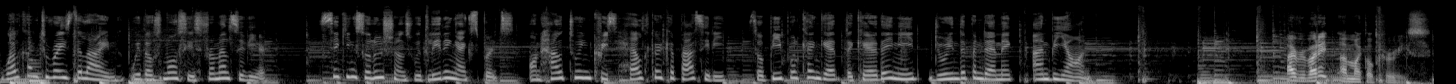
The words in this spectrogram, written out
Welcome to Raise the Line with Osmosis from Elsevier, seeking solutions with leading experts on how to increase healthcare capacity so people can get the care they need during the pandemic and beyond. Hi, everybody. I'm Michael Carrese.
